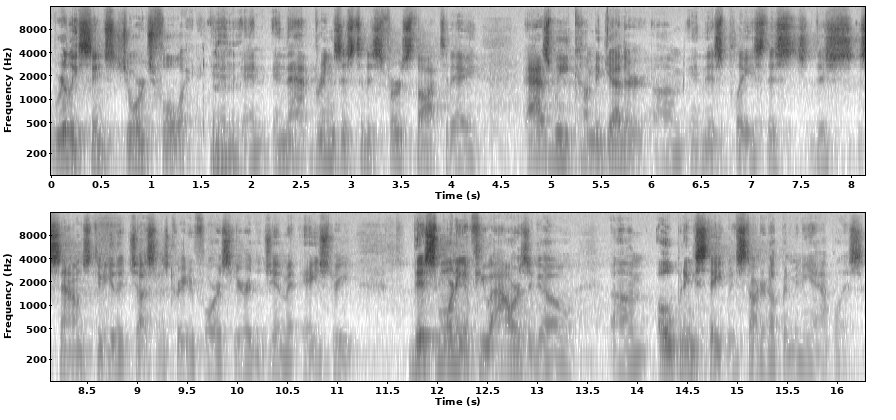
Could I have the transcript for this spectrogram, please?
really since George Floyd, mm-hmm. and, and and that brings us to this first thought today as we come together um, in this place, this this sound studio that Justin's created for us here in the gym at Hay Street, this morning, a few hours ago, um, opening statements started up in Minneapolis,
